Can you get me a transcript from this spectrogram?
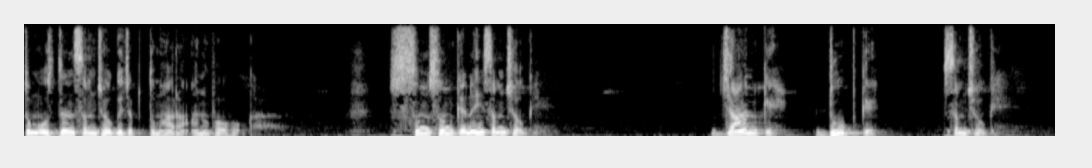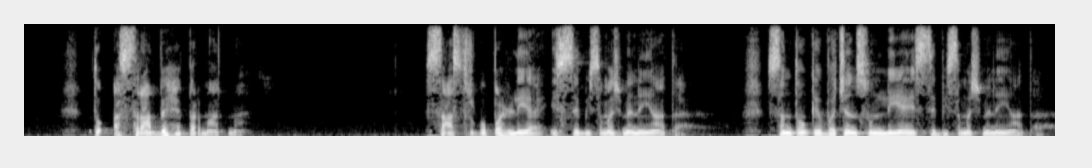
तुम उस दिन समझोगे जब तुम्हारा अनुभव होगा। सुन सुन के नहीं समझोगे। जान के, डूब के समझोगे। तो अश्राव्य है परमात्मा। शास्त्र को पढ़ लिया, इससे भी समझ में नहीं आता। संतों के वचन सुन लिए, इससे भी समझ में नहीं आता।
